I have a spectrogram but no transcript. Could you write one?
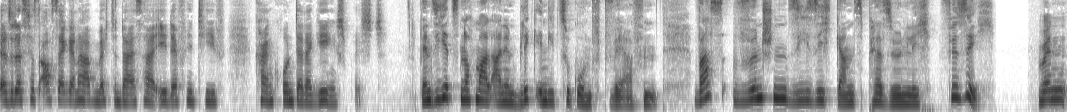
also dass ich das auch sehr gerne haben möchte und da ist HE definitiv kein Grund, der dagegen spricht. Wenn Sie jetzt noch mal einen Blick in die Zukunft werfen, was wünschen Sie sich ganz persönlich für sich? Wenn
